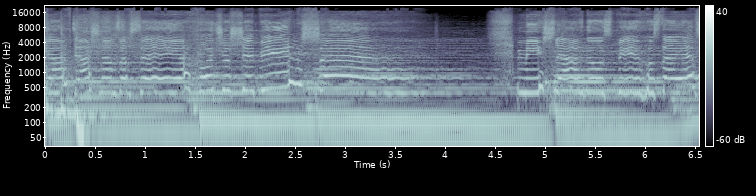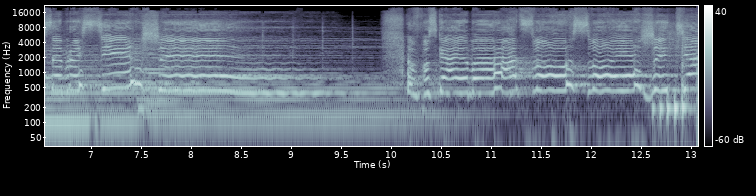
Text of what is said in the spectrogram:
Я вдячна за все, я хочу ще більше. Мій шлях до успіху стає все простішим. Впускаю багатство у своє життя.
